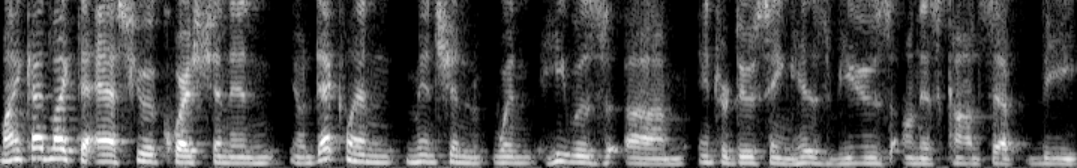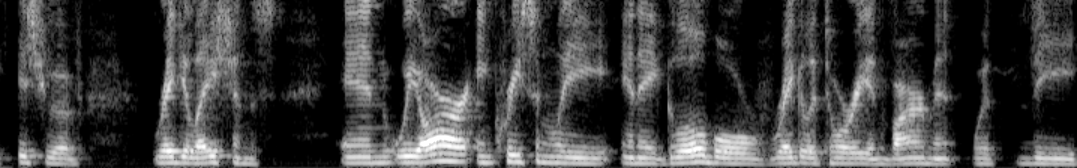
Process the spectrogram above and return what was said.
Mike, I'd like to ask you a question. And you know, Declan mentioned when he was um, introducing his views on this concept, the issue of regulations. And we are increasingly in a global regulatory environment with the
